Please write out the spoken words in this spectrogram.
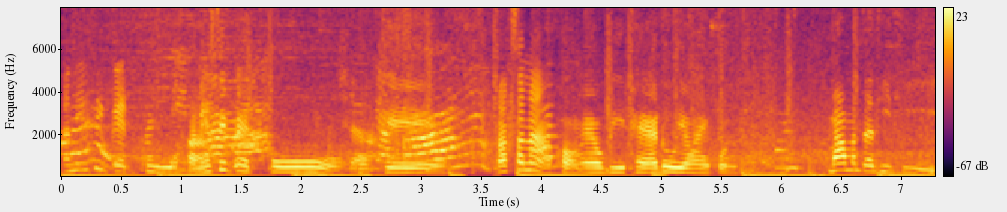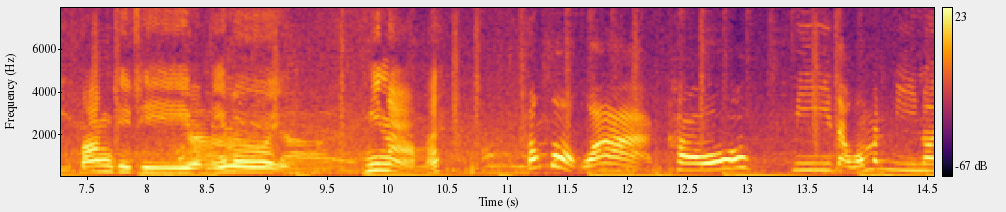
อันนี้ 11 ภูอัค่ะนนี้ 11 ภูใช่โอเค ลักษณะของ LB แท้ดูยังไงคุณมากมันจะทีที บ้างทีทีๆแบบนี้เลยใช่ มีหนามไหมต้องบอกว่าเขามีแต่ว่ามันมีน้อ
